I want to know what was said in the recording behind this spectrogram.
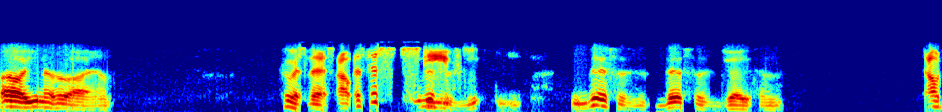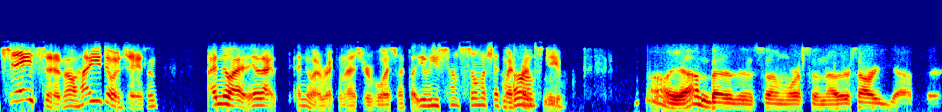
Oh, you know who I am. Who is this? Oh, is this Steve? This is this is Jason. Oh, Jason. Oh, how you doing, Jason? I knew I I, I knew I recognized your voice. I thought you you sound so much like my friend Oh. Steve. Oh yeah, I'm better than some, worse than others. How are you guys there?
